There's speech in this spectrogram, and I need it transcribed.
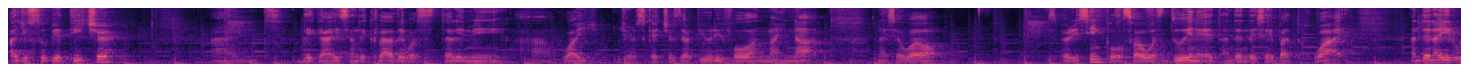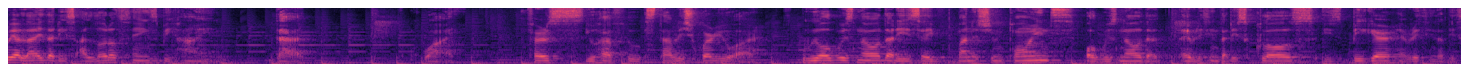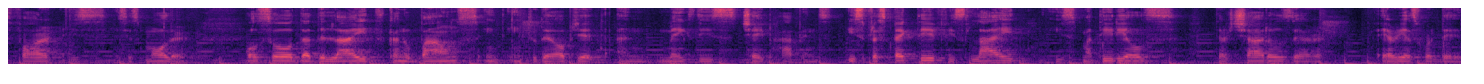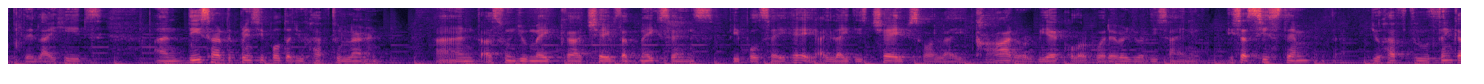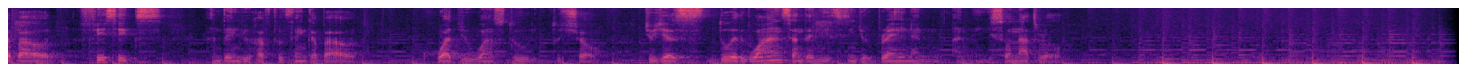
I used to be a teacher, and the guys in the class they was telling me uh, why your sketches are beautiful and mine not. And I said, well, it's very simple. So I was doing it, and then they say, but why? And then I realized that it's a lot of things behind that why. First, you have to establish where you are. We always know that it's a vanishing point, always know that everything that is close is bigger, everything that is far is, is smaller. Also that the light kind of bounce in, into the object and makes this shape happen. It's perspective, it's light, it's materials, there are shadows, there are areas where the, the light hits. And these are the principles that you have to learn. And as soon as you make uh, shapes that make sense, people say, hey, I like these shapes or like car or vehicle or whatever you're designing. It's a system. You have to think about physics and then you have to think about what you want to, to show. You just do it once and then it's in your brain and, and it's so natural.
